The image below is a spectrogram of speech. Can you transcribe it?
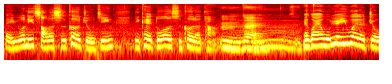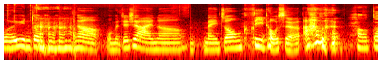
倍。如果你少了十克酒精，你可以多二十克的糖。嗯，对，没关系，我愿意为了酒而运动。那我们接下来呢？美中地头蛇阿伦，好的，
